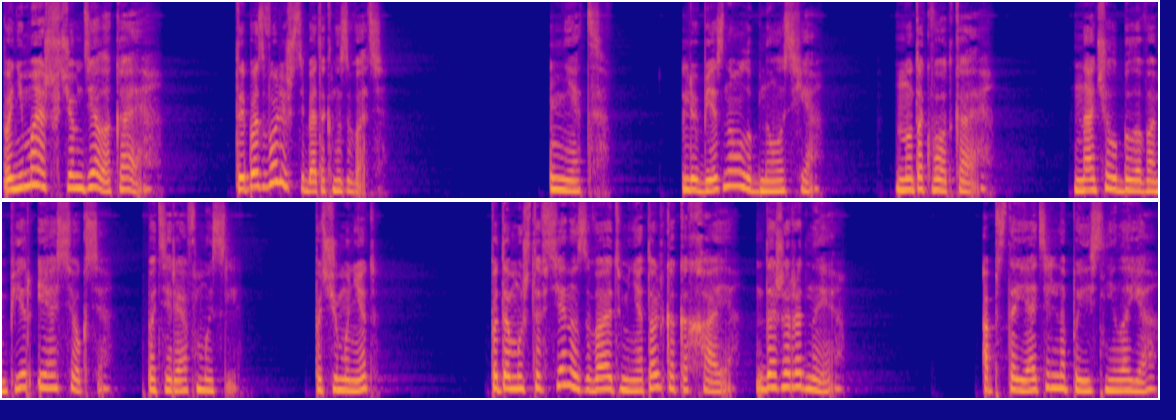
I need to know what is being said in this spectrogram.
Понимаешь, в чем дело, Кая? Ты позволишь себя так называть? Нет. Любезно улыбнулась я. Ну так вот, Кая. Начал было вампир и осекся, потеряв мысль. «Почему нет?» «Потому что все называют меня только Кахая, даже родные». Обстоятельно пояснила я.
